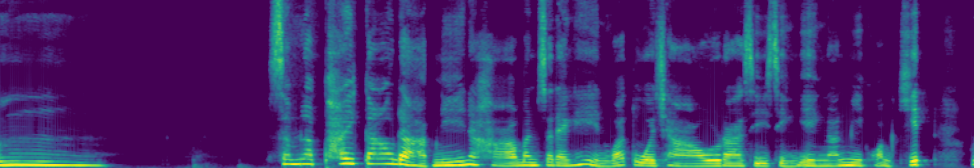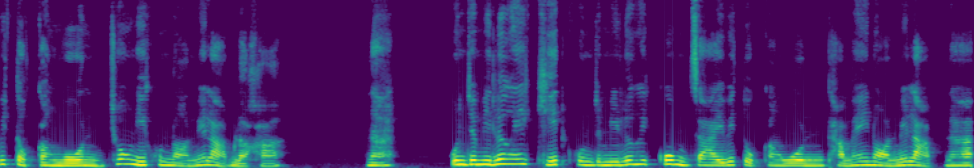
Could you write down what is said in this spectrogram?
อืมสำหรับไพ่เก้าดาบนี้นะคะ มันแสดงให้เห็นว่าตัวชาวราศีสิงห์เองนั้นมีความคิด วิตกกังวล ช่วงนี้คุณนอนไม่หลับเหรอคะ นะ คุณจะมีเรื่องให้คิด คุณจะมีเรื่องให้กุ้มใจวิตกกังวลทำให้นอนไม่หลับนะคะ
